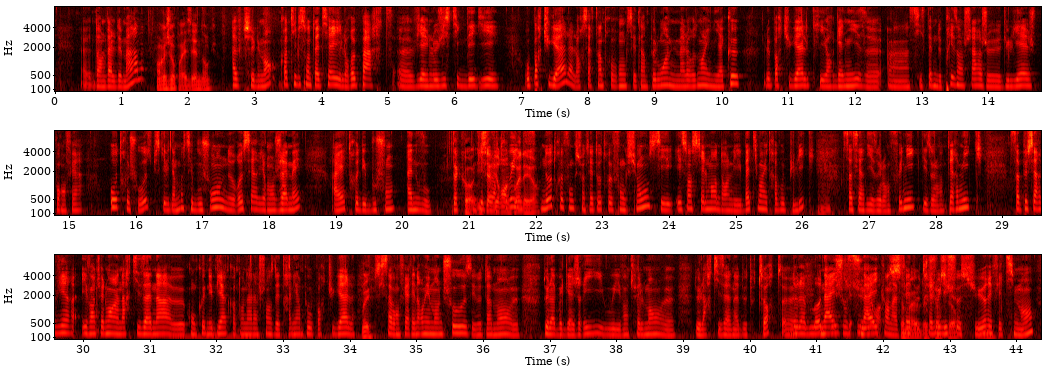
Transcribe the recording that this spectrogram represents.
dans le Val-de-Marne. En région parisienne donc. Absolument. Quand ils sont à Thiers, ils repartent euh, via une logistique dédiée au Portugal. Alors certains trouveront que c'est un peu loin, mais malheureusement, il n'y a que le Portugal qui organise euh, un système de prise en charge euh, du liège pour en faire autre chose, puisqu'évidemment, ces bouchons ne resserviront jamais à être des bouchons à nouveau. D'accord. Ils serviront à quoi d'ailleurs Une autre fonction. Cette autre fonction, c'est essentiellement dans les bâtiments et travaux publics. Mmh. Ça sert d'isolant phonique, d'isolant thermique. Ça peut servir éventuellement à un artisanat euh, qu'on connaît bien quand on a la chance d'être allé un peu au Portugal, Oui. parce qu'ils savent en faire énormément de choses, et notamment euh, de la bagagerie ou éventuellement euh, de l'artisanat de toutes sortes. Euh, De la mode, des Nike, chaussures. Nike en a Ça fait de des très jolies chaussures. chaussures, Mmh. effectivement.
